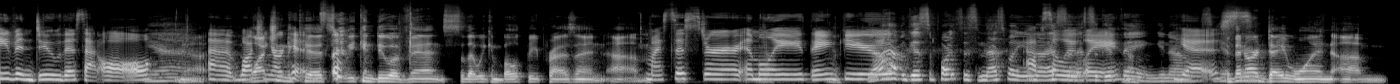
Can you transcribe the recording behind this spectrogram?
even do this at all. Yeah. Yeah. Uh, watching, our the kids. kids so we can do events so that we can both be present. Um, My sister Emily, thank you. Y'all have a good support system. That's what you know. That's, a- that's a good thing. You know. Yes. It's and then our day one um,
